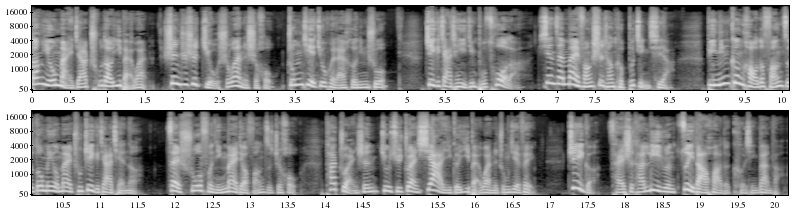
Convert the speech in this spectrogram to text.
当有买家出到一百万，甚至是九十万的时候，中介就会来和您说，这个价钱已经不错了。现在卖房市场可不景气啊，比您更好的房子都没有卖出这个价钱呢。在说服您卖掉房子之后，他转身就去赚下一个一百万的中介费，这个才是他利润最大化的可行办法。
